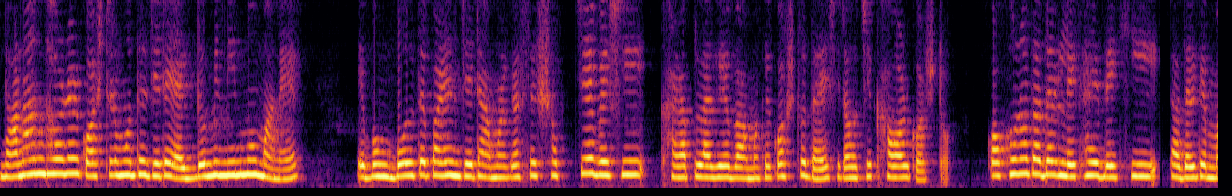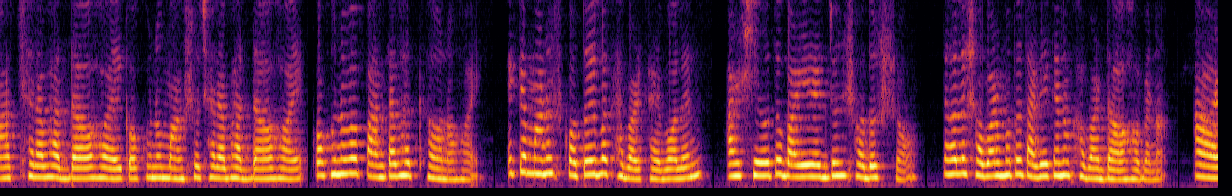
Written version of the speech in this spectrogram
নানান ধরনের কষ্টের মধ্যে যেটা একদমই নিম্নমানের এবং বলতে পারেন যেটা আমার কাছে সবচেয়ে বেশি খারাপ লাগে বা আমাকে কষ্ট দেয়, সেটা হচ্ছে খাওয়ার কষ্ট। কখনো তাদের লেখায় দেখি তাদেরকে মাছ ছাড়া ভাত দেওয়া হয়, কখনো মাংস ছাড়া ভাত দেওয়া হয়, কখনো বা পান্তা ভাত খাওয়ানো হয়। একটা মানুষ কতই বা খাবার খায় বলেন? আর সেও তো বাড়ির একজন সদস্য। তাহলে সবার মতো তাকে কেন খাবার দেওয়া হবে না? আর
